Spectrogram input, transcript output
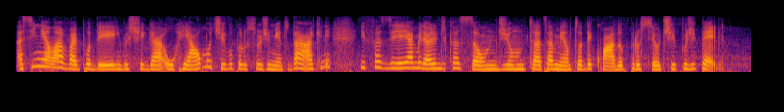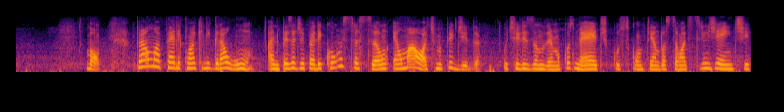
Assim, ela vai poder investigar o real motivo pelo surgimento da acne e fazer a melhor indicação de um tratamento adequado para o seu tipo de pele. Bom, para uma pele com acne grau 1, a limpeza de pele com extração é uma ótima pedida, utilizando dermocosméticos, contendo ação astringente,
